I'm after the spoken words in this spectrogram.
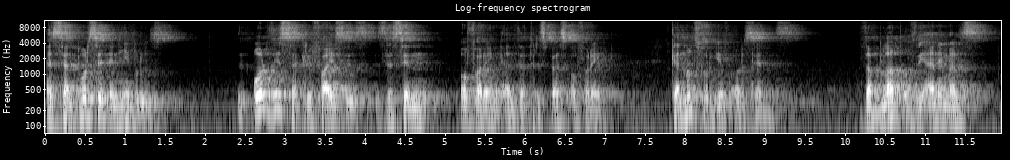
As St. Paul said in Hebrews, all these sacrifices, the sin offering and the trespass offering, cannot forgive our sins. The blood of the animals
